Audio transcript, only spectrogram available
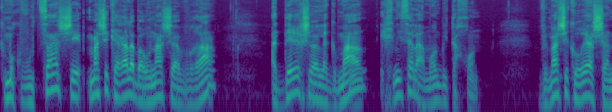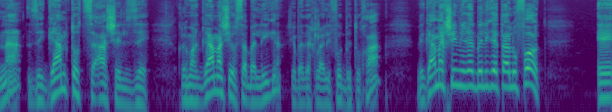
כמו קבוצה שמה שקרה לה בעונה שעברה, הדרך שלה לגמר הכניסה לה המון ביטחון. ומה שקורה השנה זה גם תוצאה של זה. כלומר, גם מה שהיא עושה בליגה, שבדרך לאליפות בטוחה, וגם איך שהיא נראית בליגת האלופות. אה,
